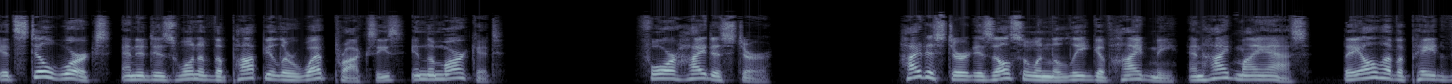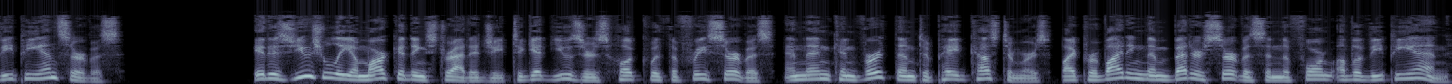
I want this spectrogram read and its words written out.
it still works and it is one of the popular web proxies in the market. 4. Hidester Hidestr is also in the league of HideMe and HideMyAss, they all have a paid VPN service. It is usually a marketing strategy to get users hooked with the free service and then convert them to paid customers by providing them better service in the form of a VPN.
